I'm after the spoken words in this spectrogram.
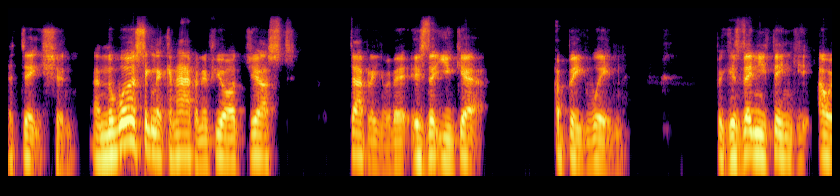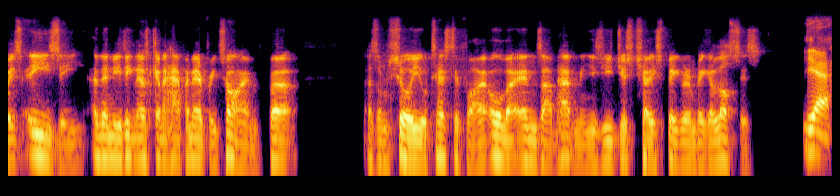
addiction. And the worst thing that can happen if you are just dabbling with it is that you get a big win because then you think, oh, it's easy. And then you think that's going to happen every time. But as I'm sure you'll testify, all that ends up happening is you just chase bigger and bigger losses. Yeah.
